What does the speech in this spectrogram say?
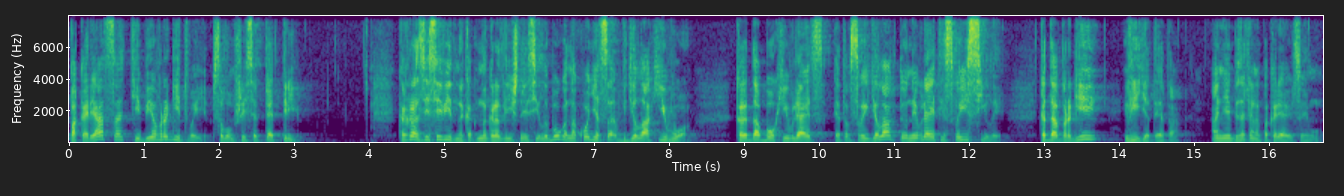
покорятся тебе враги твои. Псалом 65, 3. Как раз здесь и видно, как многоразличные силы Бога находятся в делах Его – когда Бог является это в своих делах, то Он являет и свои силы. Когда враги видят это, они обязательно покоряются Ему.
